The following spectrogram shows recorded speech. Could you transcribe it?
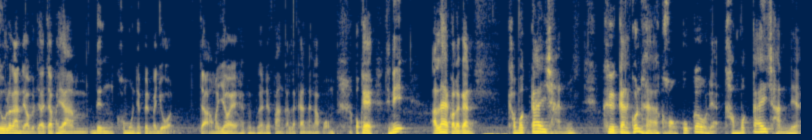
ดูแล้วกันเดี๋ยวเดี๋ยวจะพยายามดึงข้อมูลที่เป็นประโยชน์ จะเอามาย่อยให้เพื่อนๆได้ฟังกันแล้วกันนะครับผมโอเค ทีนี้อันแรกก่อนแล้วกันคำว่าใกล้ฉัน คือการค้นหาของ Google เนี่ยคำว่าใกล้ฉันเนี่ย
